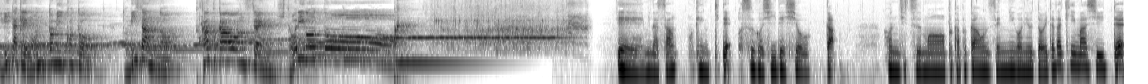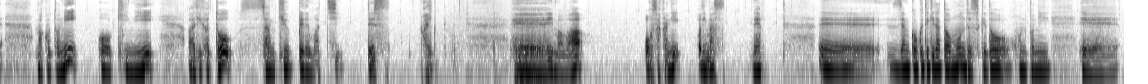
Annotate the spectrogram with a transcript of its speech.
桐竹門富こと富さんのぷかぷか温泉独り言。えー、皆さんお元気でお過ごしでしょうか？本日もぷかぷか温泉にご入湯いただきまして誠に大きにありがとう。サンキューベルマッチ。です。はい。えー、今は大阪におります。ね。えー、全国的だと思うんですけど本当に、えー、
